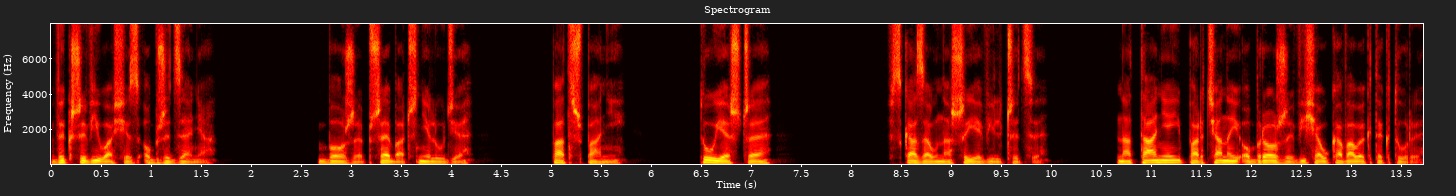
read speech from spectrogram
wykrzywiła się z obrzydzenia. Boże, przebacz, nie ludzie. Patrz pani, tu jeszcze... Wskazał na szyję wilczycy. Na taniej, parcianej obroży wisiał kawałek tektury.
